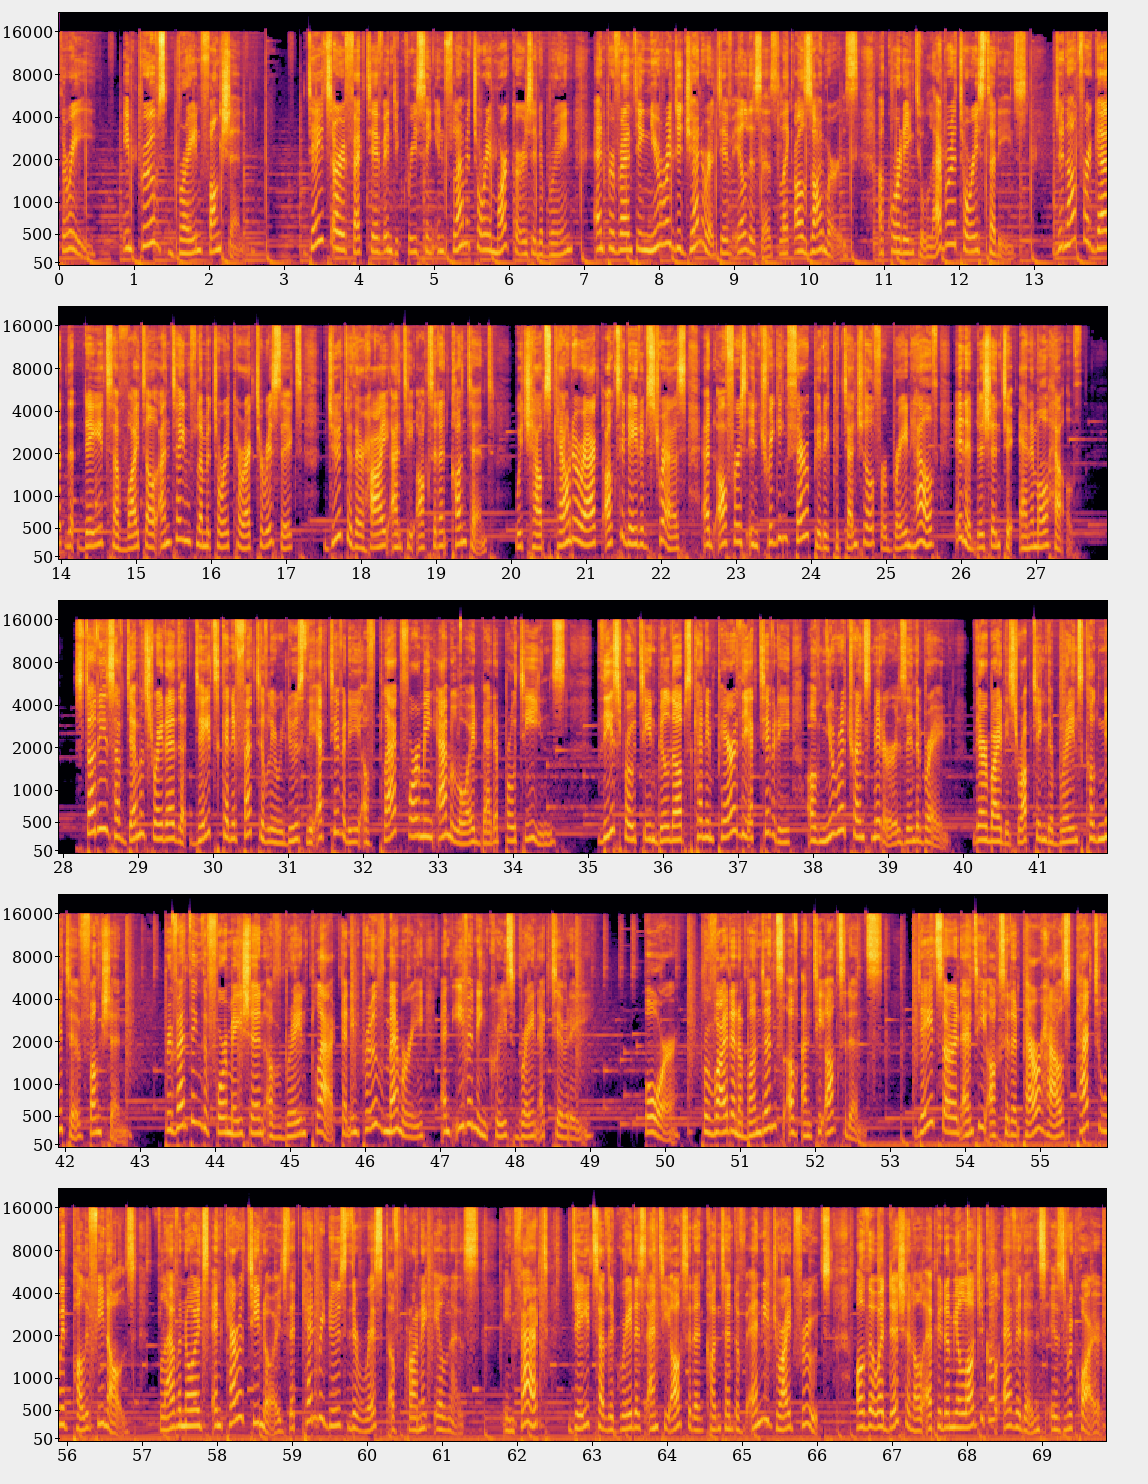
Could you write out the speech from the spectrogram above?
3. Improves brain function. Dates are effective in decreasing inflammatory markers in the brain and preventing neurodegenerative illnesses like Alzheimer's, according to laboratory studies. Do not forget that dates have vital anti-inflammatory characteristics due to their high antioxidant content, which helps counteract oxidative stress and offers intriguing therapeutic potential for brain health in addition to animal health. Studies have demonstrated that dates can effectively reduce the activity of plaque-forming amyloid beta proteins. These protein buildups can impair the activity of neurotransmitters in the brain, thereby disrupting the brain's cognitive function. Preventing the formation of brain plaque can improve memory and even increase brain activity. 4. Provide an abundance of antioxidants. Dates are an antioxidant powerhouse packed with polyphenols, flavonoids, and carotenoids that can reduce the risk of chronic illness. In fact, dates have the greatest antioxidant content of any dried fruits, although additional epidemiological evidence is required.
